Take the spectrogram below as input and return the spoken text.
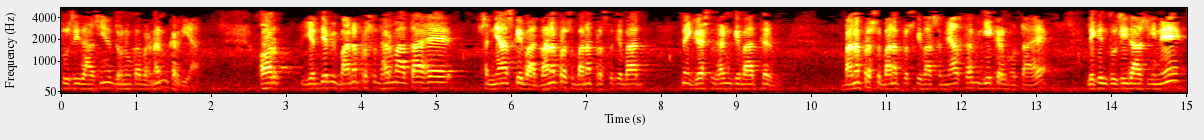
तुलसीदास ने दोनों का वर्णन कर दिया। और यद्यपि बानप्रस्थ धर्म आता है, संन्यास के बाद बानप्रस्थ बानप्रस्थ के बाद, नहीं, गृहस्थ धर्म के बाद फिर बानप्रस्थ बानप्रस्थ के बाद संन्यास धर्म, ये क्रम होता है। लेकिन तुलसीदास जी ने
